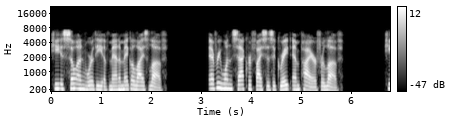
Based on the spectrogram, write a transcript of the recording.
He is so unworthy of Manamegalai's love. Everyone sacrifices a great empire for love. He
